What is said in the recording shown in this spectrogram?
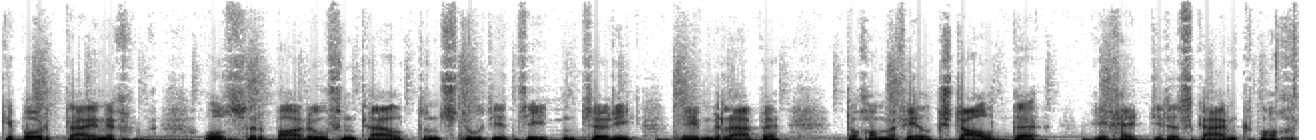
Geburt eigentlich außer paar Aufenthalte und Studienzeit in Zürich immer lebe. Da kann man viel gestalten. Ich hätte das gern gemacht.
